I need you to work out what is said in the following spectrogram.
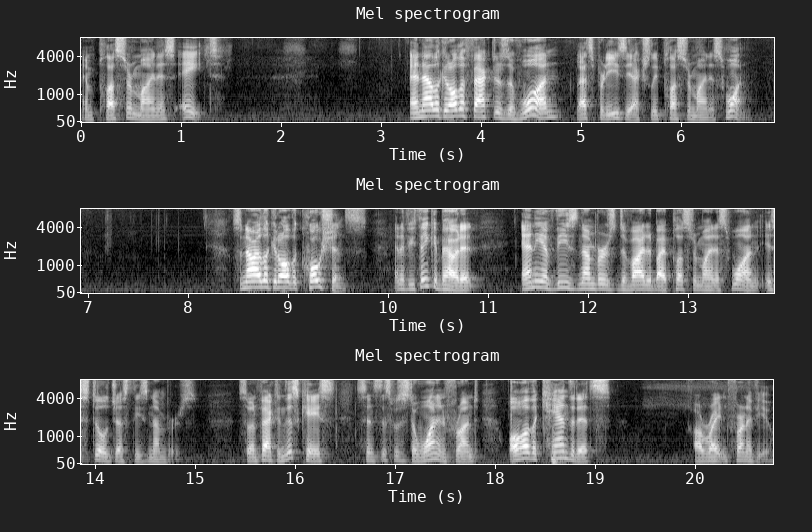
and plus or minus 8. And now look at all the factors of 1. That's pretty easy, actually, plus or minus 1. So now I look at all the quotients. And if you think about it, any of these numbers divided by plus or minus 1 is still just these numbers. So in fact, in this case, since this was just a 1 in front, all the candidates are right in front of you.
